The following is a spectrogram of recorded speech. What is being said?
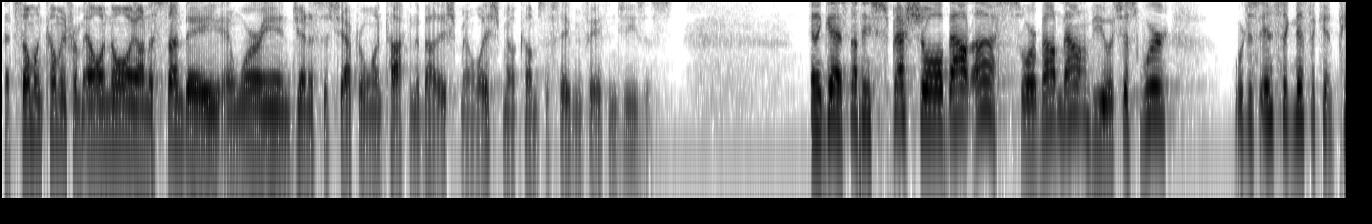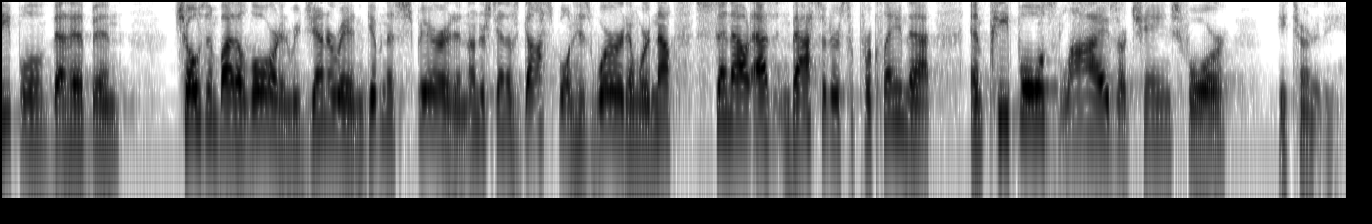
That someone coming from Illinois on a Sunday and we're in Genesis chapter 1 talking about Ishmael. Well, Ishmael comes to saving faith in Jesus. And again, it's nothing special about us or about Mountain View. It's just we're, we're just insignificant people that have been chosen by the Lord and regenerated and given His Spirit and understand His gospel and His word. And we're now sent out as ambassadors to proclaim that. And people's lives are changed for eternity.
